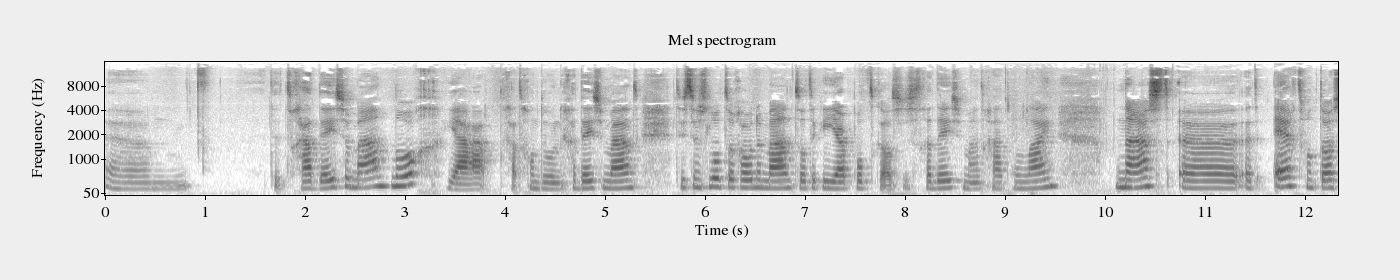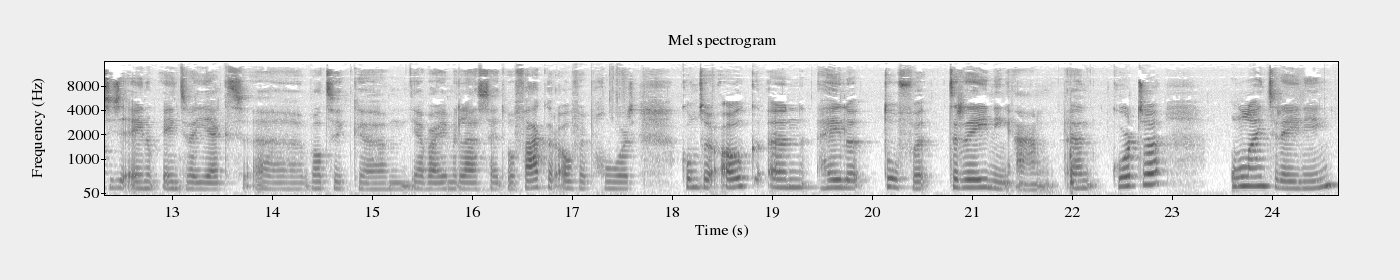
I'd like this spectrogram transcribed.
Um, het gaat deze maand nog. Ja, het gaat gewoon doen. Het gaat deze maand. Het is tenslotte gewoon een maand dat ik een jaar podcast. Dus het gaat deze maand gaat online. Naast uh, het echt fantastische één op één traject, uh, wat ik, um, ja, waar je me de laatste tijd wel vaker over hebt gehoord, komt er ook een hele toffe training aan. Een korte online training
